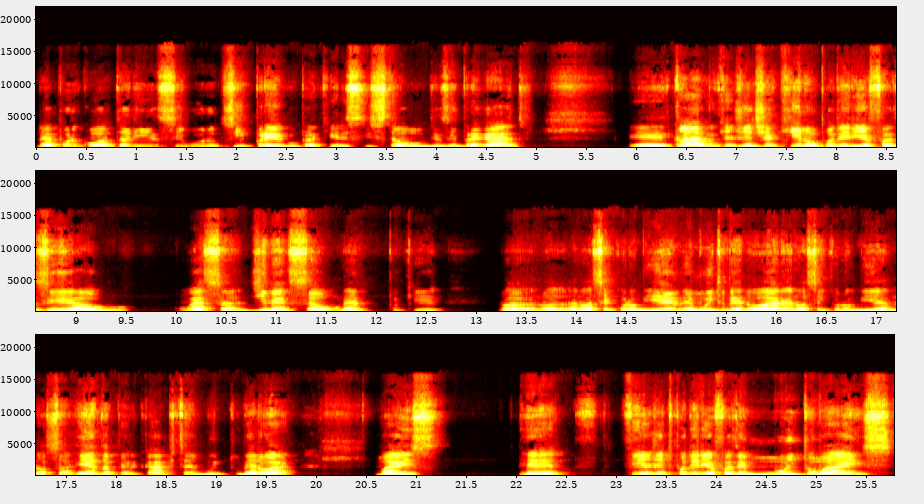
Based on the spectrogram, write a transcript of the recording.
né, por conta de seguro-desemprego para aqueles que estão desempregados. É claro que a gente aqui não poderia fazer algo com essa dimensão, né? porque a nossa economia é muito menor, a nossa economia, a nossa renda per capita é muito menor. Mas, é, enfim, a gente poderia fazer muito mais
